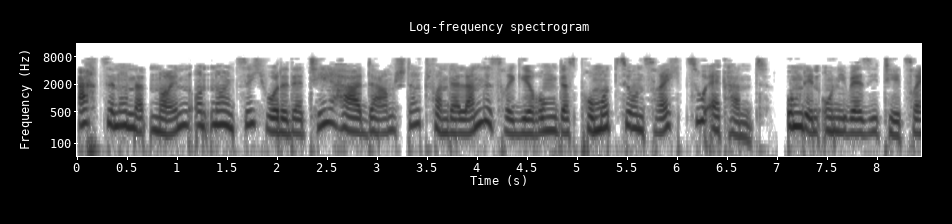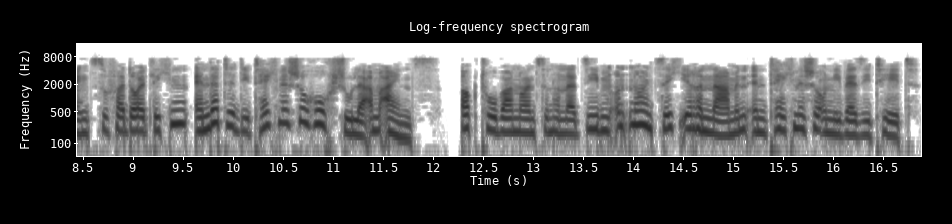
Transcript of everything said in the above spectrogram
1899 wurde der TH Darmstadt von der Landesregierung das Promotionsrecht zuerkannt um den Universitätsrang zu verdeutlichen, änderte die Technische Hochschule am 1. Oktober 1997 ihren Namen in Technische Universität.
